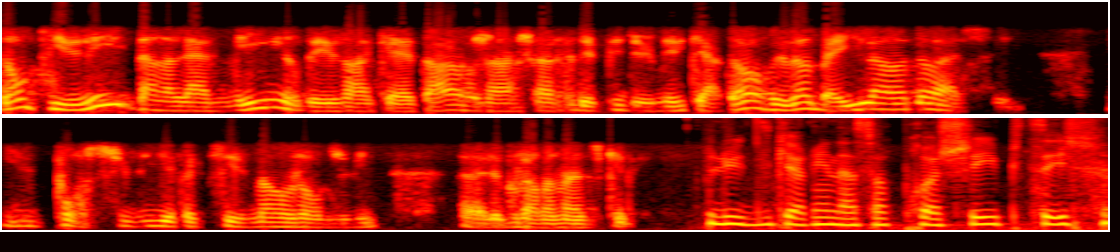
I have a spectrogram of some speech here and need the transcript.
Donc, il est dans la mire des enquêteurs, Jean Charest, depuis 2014. Et là, ben, il en a assez. Il poursuit effectivement aujourd'hui euh, le gouvernement du Québec. Il lui dit qu'il n'y a rien à se reprocher. Puis, tu sais,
